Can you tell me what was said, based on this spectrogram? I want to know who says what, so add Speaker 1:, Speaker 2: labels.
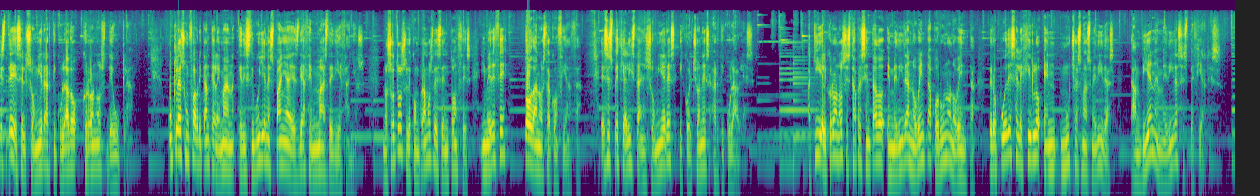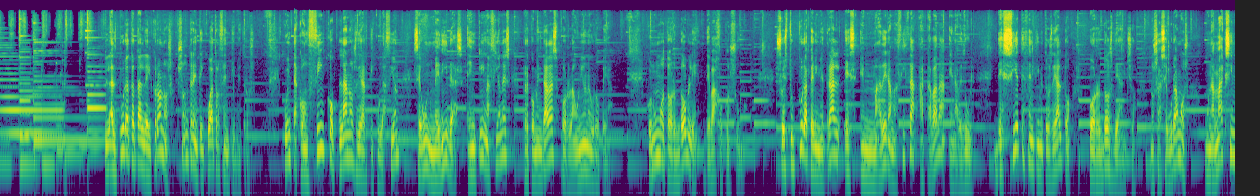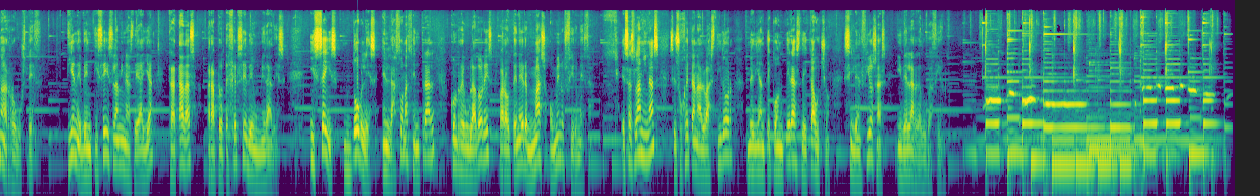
Speaker 1: Este es el somier articulado Cronos de UCLA. UCLA es un fabricante alemán que distribuye en España desde hace más de 10 años. Nosotros le compramos desde entonces y merece toda nuestra confianza. Es especialista en somieres y colchones articulables. Aquí el Cronos está presentado en medida 90 x 1,90, pero puedes elegirlo en muchas más medidas, también en medidas especiales. La altura total del Cronos son 34 centímetros. Cuenta con 5 planos de articulación según medidas e inclinaciones recomendadas por la Unión Europea, con un motor doble de bajo consumo. Su estructura perimetral es en madera maciza acabada en abedul, de 7 centímetros de alto por 2 de ancho. Nos aseguramos una máxima robustez. Tiene 26 láminas de haya tratadas para protegerse de humedades y 6 dobles en la zona central con reguladores para obtener más o menos firmeza. Esas láminas se sujetan al bastidor mediante conteras de caucho, silenciosas y de larga duración.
